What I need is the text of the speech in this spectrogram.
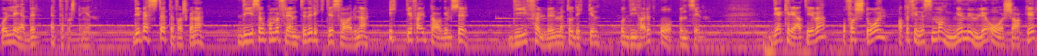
og leder etterforskningen. De beste etterforskerne de som kommer frem til de riktige svarene, ikke feiltagelser, de følger metodikken, og de har et åpent sinn. De er kreative og forstår at det finnes mange mulige årsaker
